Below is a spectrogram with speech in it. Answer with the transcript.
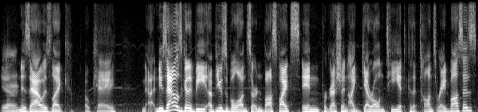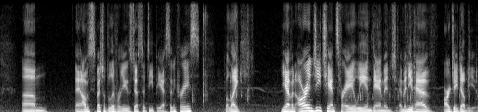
Yeah. Niuzao is like okay. Uh, Niuzao is going to be abusable on certain boss fights in progression. I guarantee it because it taunts raid bosses. Um, and obviously, special delivery is just a DPS increase. But like, you have an RNG chance for AoE and damage, and then you have RJW.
